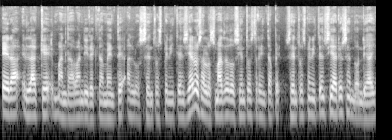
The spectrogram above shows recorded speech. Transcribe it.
era la que mandaban directamente a los centros penitenciarios, a los más de 230 centros penitenciarios en donde hay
